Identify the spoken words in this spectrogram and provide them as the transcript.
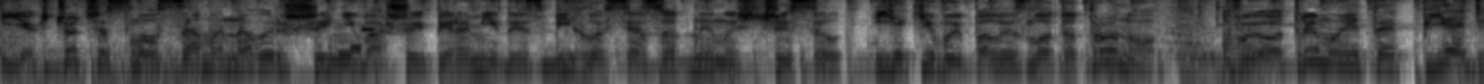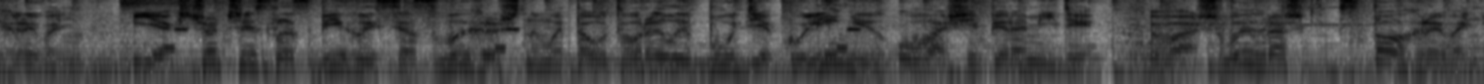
Якщо число саме на вершині вашої піраміди збіглося з одним із чисел, які випали з лототрону, ви отримуєте 5 гривень. Якщо числа збіглися з виграшними та утворили будь-яку лінію у вашій піраміді, ваш виграш 100 гривень.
